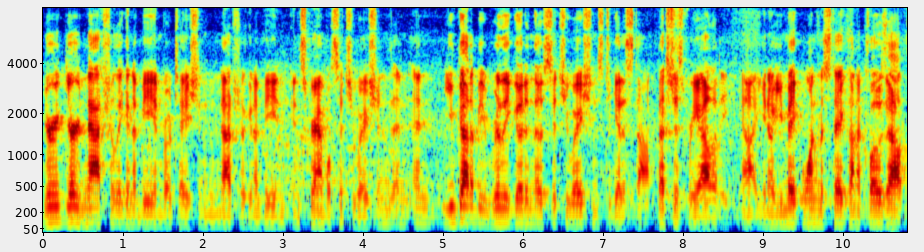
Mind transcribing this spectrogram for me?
you're, you're naturally going to be in rotation, naturally going to be in, in scramble situations, and, and you've got to be really good in those situations to get a stop. That's just reality. Uh, you know, you make one mistake on a closeout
